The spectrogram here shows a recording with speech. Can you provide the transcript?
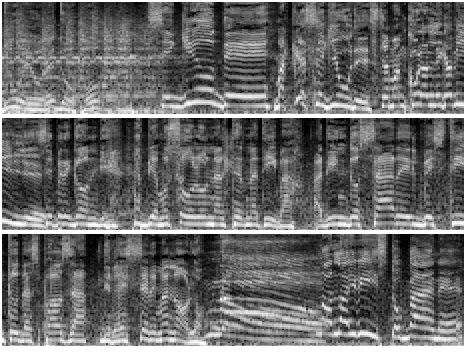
Due ore dopo si chiude! Ma che si chiude? Stiamo ancora alle caviglie! Sebregondi, abbiamo solo un'alternativa. Ad indossare il vestito da sposa deve essere Manolo. No! Ma l'hai visto bene?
